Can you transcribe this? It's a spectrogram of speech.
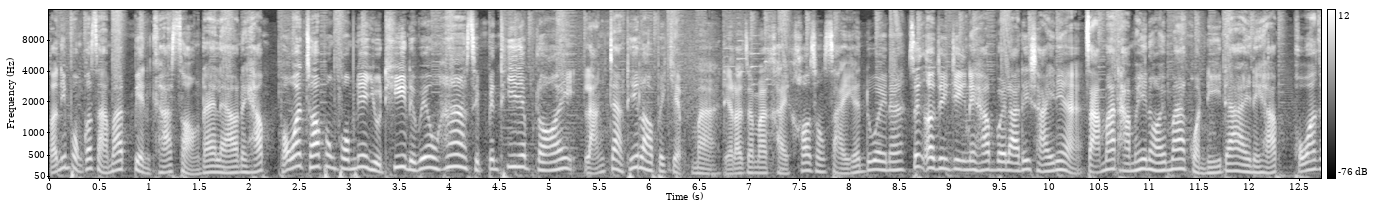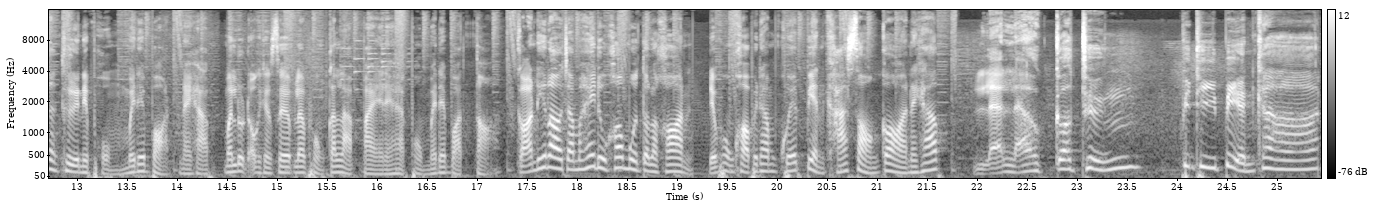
ตอนนี้ผมก็สามารถเปลี่ยนคลาส 2 ได้แล้วนะครับ เพราะว่าจ็อบของผมเนี่ยอยู่ที่เลเวล50 เป็นที่เรียบร้อย หลังจากที่เราไปเก็บมา เดี๋ยวเราจะมาไขข้อสงสัยกันด้วยนะซึ่งเอาจริงๆนะครับเวลาที่ใช้เนี่ยสามารถทำให้น้อยมากกว่านี้ได้นะครับ เพราะว่ากลางคืนเนี่ยผมไม่ได้บอทนะครับ มันหลุดออกจากเซิร์ฟแล้วผมก็หลับไปนะครับ ผมไม่ได้บอทต่อ ก่อนที่เราจะมาให้ดูข้อมูลตัวละคร เดี๋ยวผมขอไปทำเควสเปลี่ยนคลาส2ก่อนนะครับ และแล้วก็ถึงพิธีเปลี่ยนคาร์ด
